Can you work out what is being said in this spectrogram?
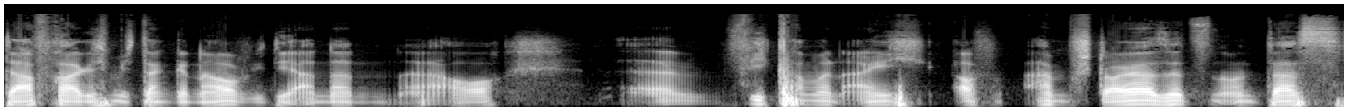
da frage ich mich dann genau, wie die anderen äh, auch, äh, wie kann man eigentlich auf am Steuer sitzen und das,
